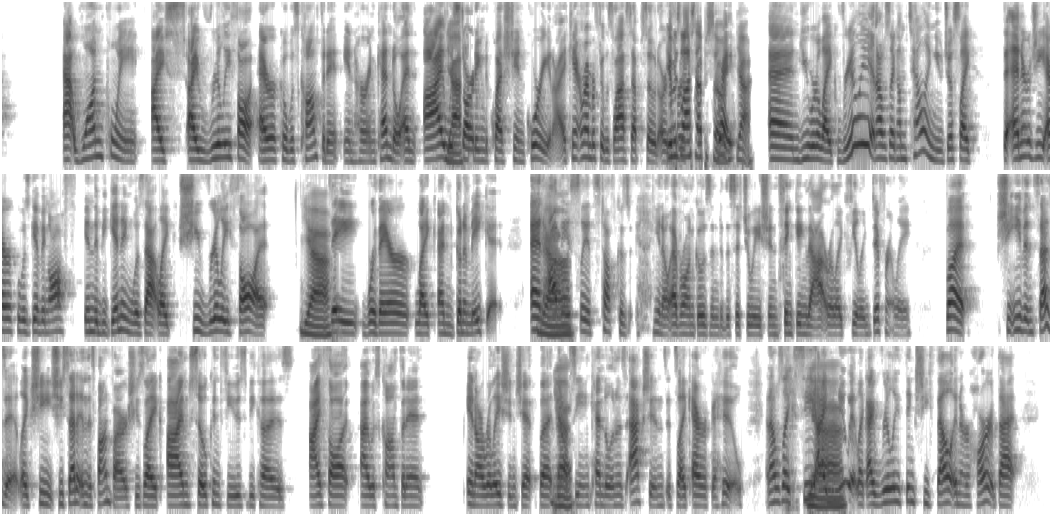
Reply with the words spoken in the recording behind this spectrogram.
at one point? I, I really thought Erica was confident in her and Kendall, and I was Yeah. starting to question Corey and I. I can't remember if it was last episode or It was first- last episode. Right. Yeah. and you were like, "Really?" And I was like, "I'm telling you, just like the energy Erica was giving off in the beginning was that like she really thought Yeah. they were there like and gonna make it." And Yeah. obviously it's tough cuz you know, everyone goes into the situation thinking that or like feeling differently. But she even says it. Like she she said it in this bonfire. She's like, "I'm so confused because I thought I was confident in our relationship, but Yeah. now seeing Kendall in his actions, it's like Erica who. And I was like, see, Yeah. I knew it. Like I really think she felt in her heart that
